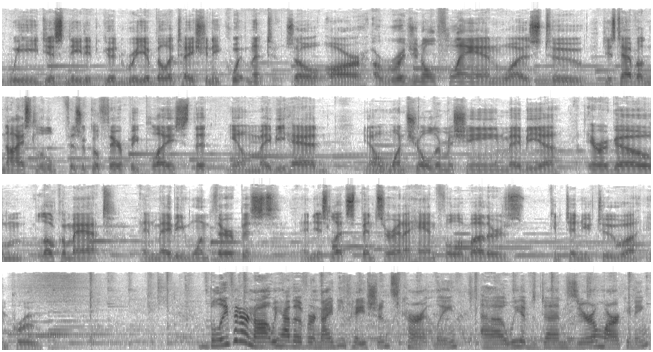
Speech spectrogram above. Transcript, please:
we just needed good rehabilitation equipment. So our original plan was to just have a nice little physical therapy place that, you know, maybe had, you know, one shoulder machine, maybe a Erigo lokomat, and maybe one therapist, and just let Spencer and a handful of others continue to uh, improve. Believe it or not, we have over 90 patients currently. Uh, we have done zero marketing.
